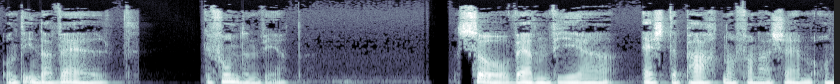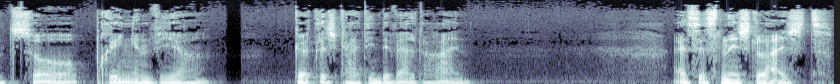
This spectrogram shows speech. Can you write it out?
und in der Welt gefunden wird. So werden wir echte Partner von Hashem und so bringen wir Göttlichkeit in die Welt herein. Es ist nicht leicht,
